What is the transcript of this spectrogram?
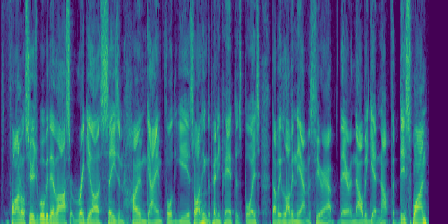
final series. It will be their last regular season home game for the year. So I think the Penny Panthers boys, they'll be loving the atmosphere out there and they'll be getting up for this one.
